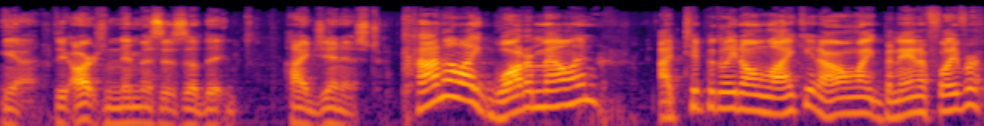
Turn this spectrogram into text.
Yeah, the arch nemesis of the hygienist. Kind of like watermelon. I typically don't like it. I don't like banana flavor,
